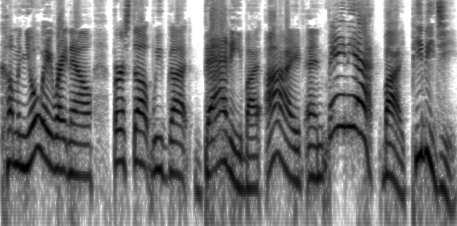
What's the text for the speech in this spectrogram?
coming your way right now. First up, we've got Baddie by IVE and Maniac by PBG.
